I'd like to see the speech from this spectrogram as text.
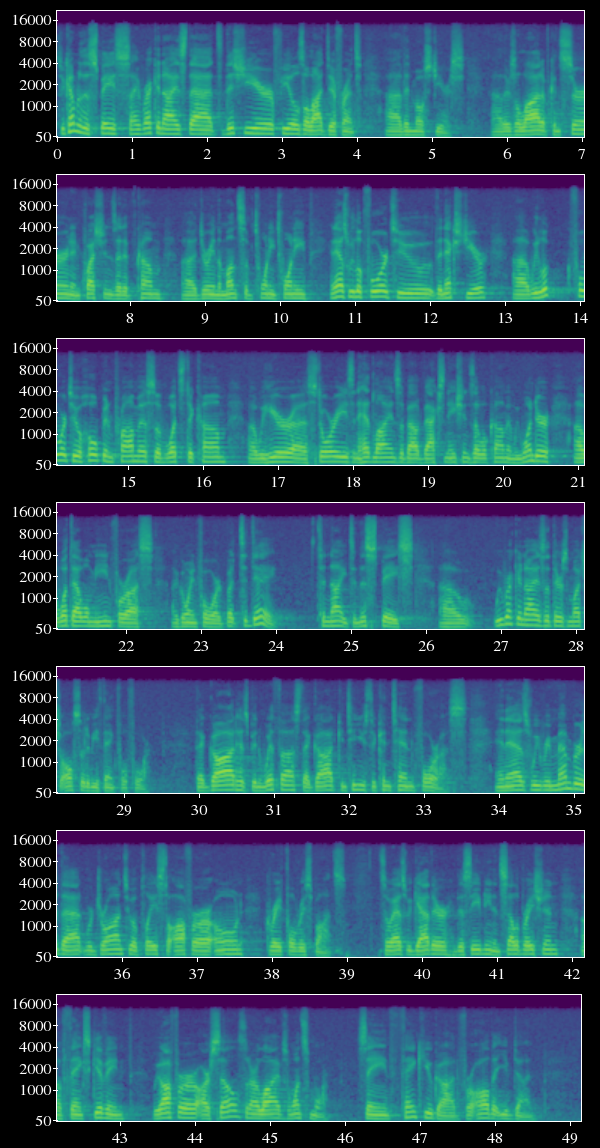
As we come to this space, I recognize that this year feels a lot different uh, than most years. Uh, there's a lot of concern and questions that have come uh, during the months of 2020. And as we look forward to the next year, uh, we look forward to hope and promise of what's to come. Uh, we hear uh, stories and headlines about vaccinations that will come, and we wonder uh, what that will mean for us uh, going forward. But today, tonight, in this space, uh, we recognize that there's much also to be thankful for. That God has been with us, that God continues to contend for us. And as we remember that, we're drawn to a place to offer our own grateful response. So as we gather this evening in celebration of Thanksgiving, we offer ourselves and our lives once more, saying, Thank you, God, for all that you've done,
